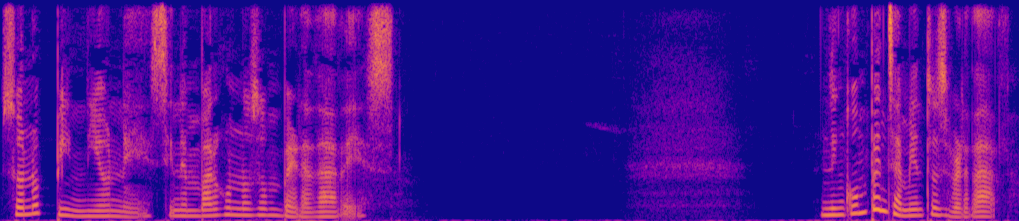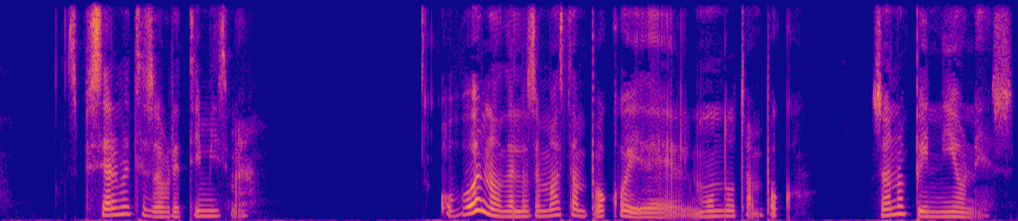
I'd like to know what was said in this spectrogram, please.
son opiniones, sin embargo no son verdades. Ningún pensamiento es verdad, especialmente sobre ti misma. O bueno, de los demás tampoco y del mundo tampoco. Son opiniones.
